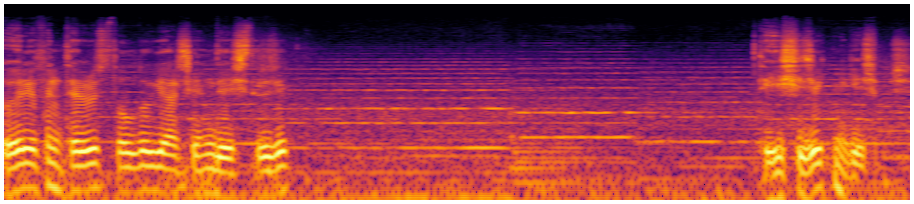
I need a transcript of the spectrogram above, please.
O herifin terörist olduğu gerçeğini değiştirecek. Değişecek mi geçmiş?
